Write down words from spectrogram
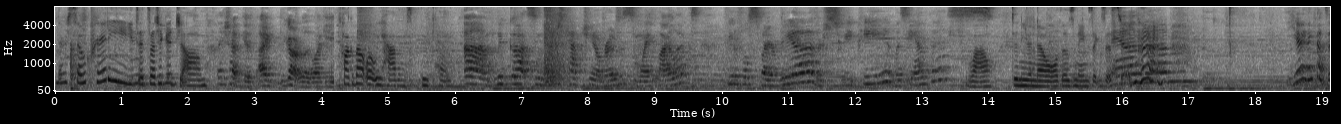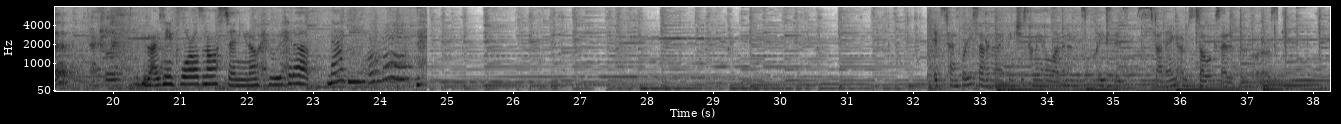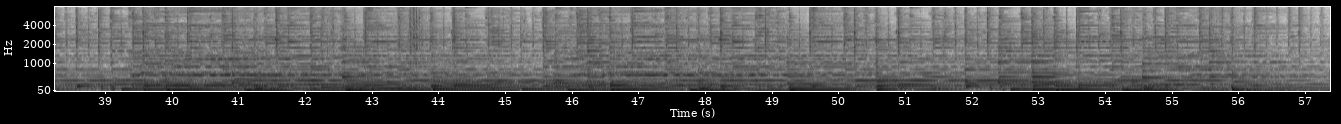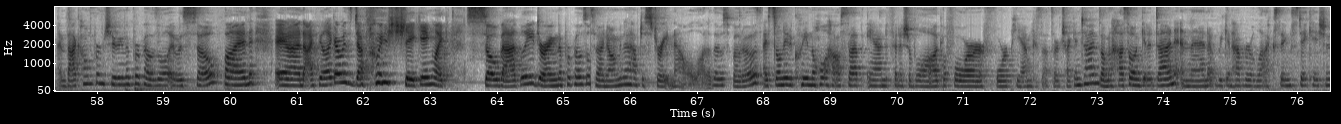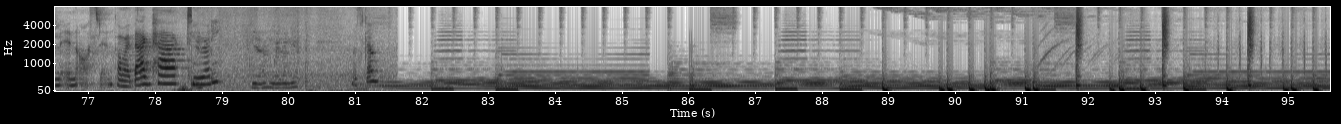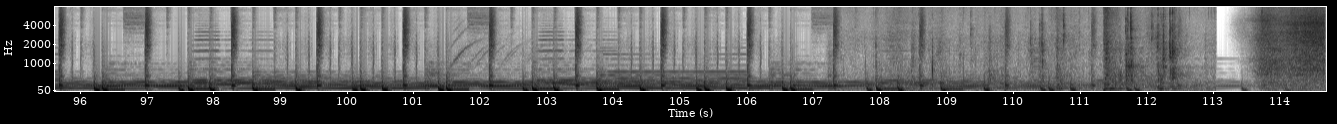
They're so pretty. You did such a good job. They had good. I you got really lucky. Talk about what we have in this bouquet. Um, we've got some gorgeous cappuccino roses, some white lilacs, beautiful spirea. There's sweet pea, lisianthus. Wow. Didn't even know all those names existed. And, um, yeah, I think that's it, actually. If you guys need florals in Austin, you know who to hit up. Maggie. Mm -hmm. It's 10.47 and I think she's coming at 11 and this place is stunning. I'm so excited for the photos. Back home from shooting the proposal. It was so fun and I feel like I was definitely shaking like so badly during the proposal. So I know I'm gonna have to straighten out a lot of those photos. I still need to clean the whole house up and finish a vlog before 4 p.m. because that's our check-in time. So I'm gonna hustle and get it done and then we can have a relaxing staycation in Austin. Got my bag packed. You ready? Yeah, I'm waiting on you. Let's go.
